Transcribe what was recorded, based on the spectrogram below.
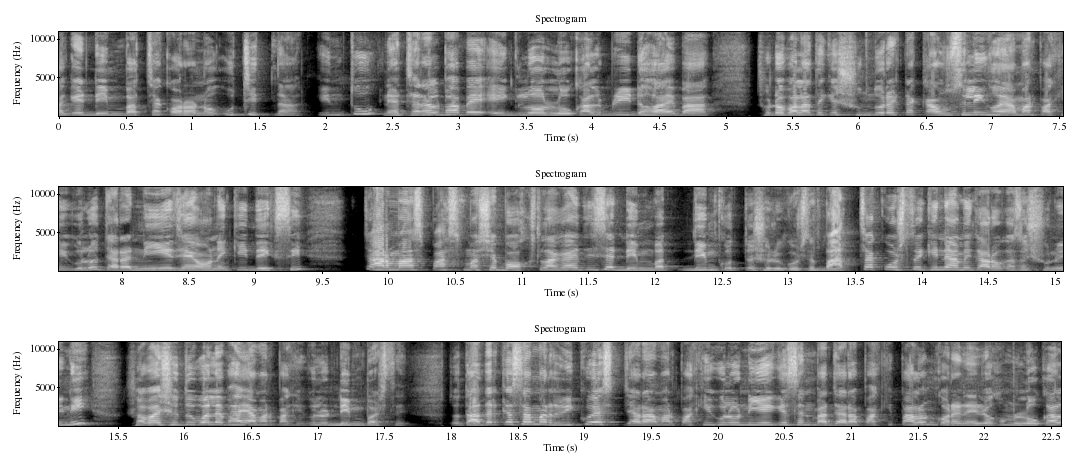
আগে ডিম বাচ্চা করানো উচিত না। কিন্তু ন্যাচারালভাবে এইগুলো লোকাল ব্রিড হয় বা ছোটোবেলা থেকে সুন্দর একটা কাউন্সিলিং হয় আমার পাখিগুলো, যারা নিয়ে যায় অনেকেই দেখছি চার মাস, পাঁচ মাসে বক্স লাগাই দিছে, ডিম ডিম করতে শুরু করছে। বাচ্চা করছে কিনা আমি কারও কাছে শুনিনি। সবাই শুধু বলে, ভাই, আমার পাখিগুলো ডিম পারছে তো তাদের কাছে আমার রিকোয়েস্ট যারা আমার পাখিগুলো নিয়ে গেছেন বা যারা পাখি পালন করেন, এরকম লোকাল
